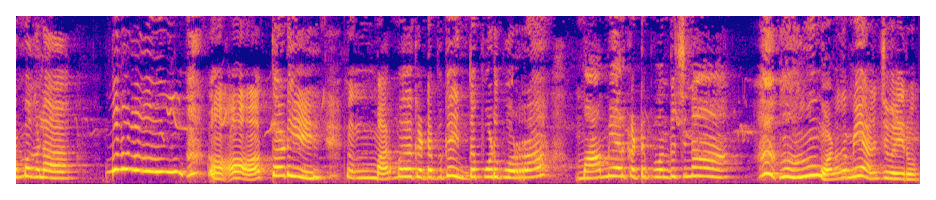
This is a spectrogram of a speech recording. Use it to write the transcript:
மருமகளா? ஆ, ஆ, அத்தாடி ம், மருமக கட்டப்புக்கு இந்த போடு போடுறா? மாமியார் கட்டப்பு வந்துச்சுன்னா? உலகமே அழிஞ்சு போயிரும்.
